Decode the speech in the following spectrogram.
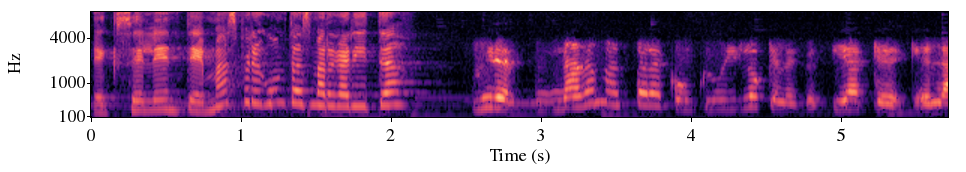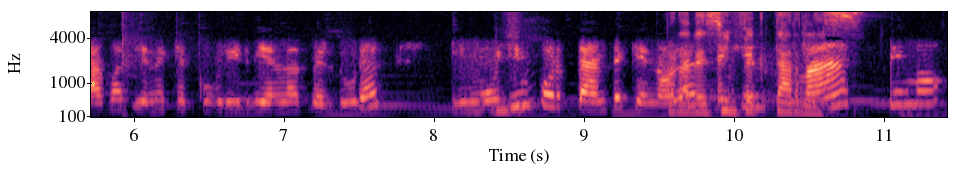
Excelente. ¿Más preguntas, Margarita? Miren, nada más para concluir lo que les decía, que el agua tiene que cubrir bien las verduras y muy importante que no para las desinfectarlas. máximo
